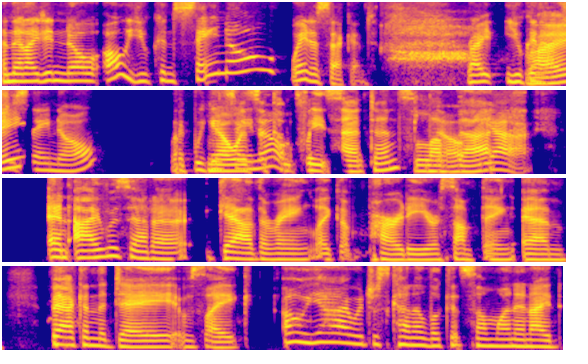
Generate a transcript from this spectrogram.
And then I didn't know, oh, you can say no? Wait a second, right? You can right? actually say no. Like we can no, say it's no. a complete sentence. Love no, that. Yeah. And I was at a gathering, like a party or something, and back in the day, it was like, oh yeah, I would just kind of look at someone and I'd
